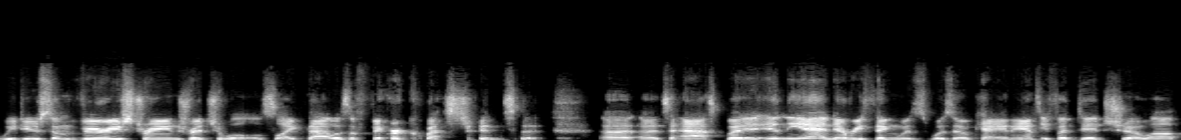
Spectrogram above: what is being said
we do some very strange rituals. Like that was a fair question to uh, uh, to ask. But in the end, everything was was okay. And Antifa did show up,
